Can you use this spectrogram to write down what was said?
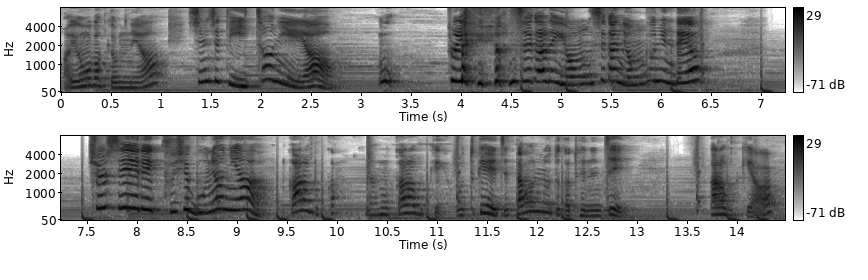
아, 영어밖에 없네요. 심시티 2000이에요. 오! 플레이 한 시간이 0 시간 0분인데요? 출시일이 95년이야. 깔아볼까? 나 한번 깔아볼게. 어떻게 이제 다운로드가 되는지 깔아볼게요.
